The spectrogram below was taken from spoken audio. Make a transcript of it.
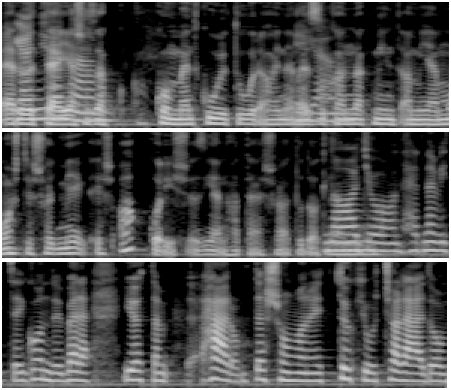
erőteljes az a komment kultúra, hogy nevezzük Igen. annak, mint amilyen most, és hogy még, és akkor is ez ilyen hatással tudott lenni. Nagyon, hát ne viccelj, gondolj bele, jöttem, három tesóm van, egy tök jó családom,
